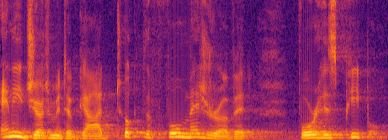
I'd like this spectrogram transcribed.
any judgment of God, took the full measure of it for his people.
